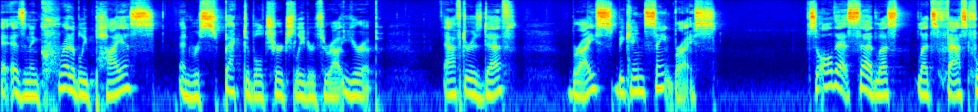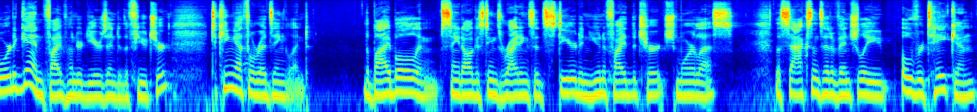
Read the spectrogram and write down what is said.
as an incredibly pious and respectable church leader throughout Europe. After his death, Bryce became Saint Bryce. So, all that said, let's, let's fast forward again 500 years into the future to King Ethelred's England. The Bible and St. Augustine's writings had steered and unified the church, more or less. The Saxons had eventually overtaken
